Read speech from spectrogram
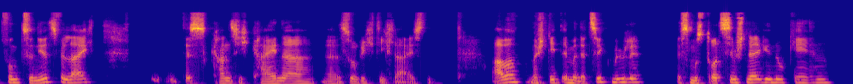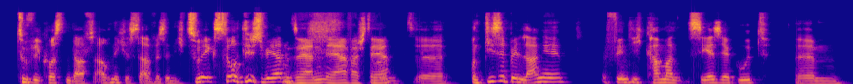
funktioniert's vielleicht. Das kann sich keiner äh, so richtig leisten. Aber man steht immer in der Zickmühle. Es muss trotzdem schnell genug gehen. Zu viel kosten darf es auch nicht. Es darf also nicht zu exotisch werden. werden ja, verstehe. Und, äh, und diese Belange, finde ich, kann man sehr, sehr gut ähm,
